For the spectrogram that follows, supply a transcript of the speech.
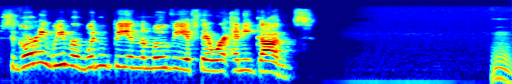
Sigourney Weaver wouldn't be in the movie if there were any guns Hmm.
